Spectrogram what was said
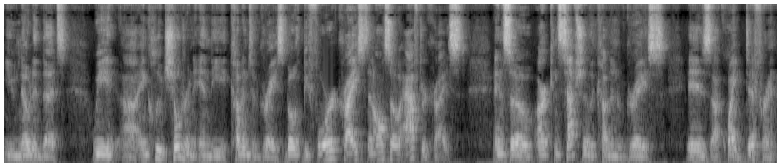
you noted that we uh, include children in the covenant of grace, both before Christ and also after Christ. And so our conception of the covenant of grace is uh, quite different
